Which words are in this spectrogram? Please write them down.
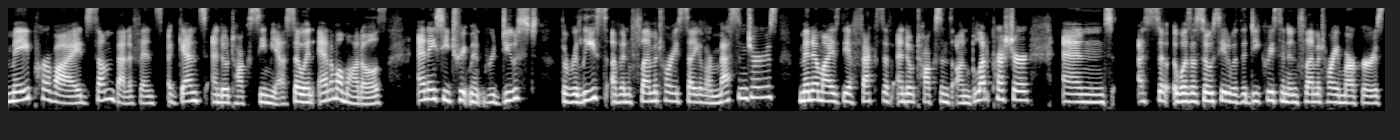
may provide some benefits against endotoxemia. So, in animal models, NAC treatment reduced the release of inflammatory cellular messengers, minimized the effects of endotoxins on blood pressure, and was associated with a decrease in inflammatory markers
